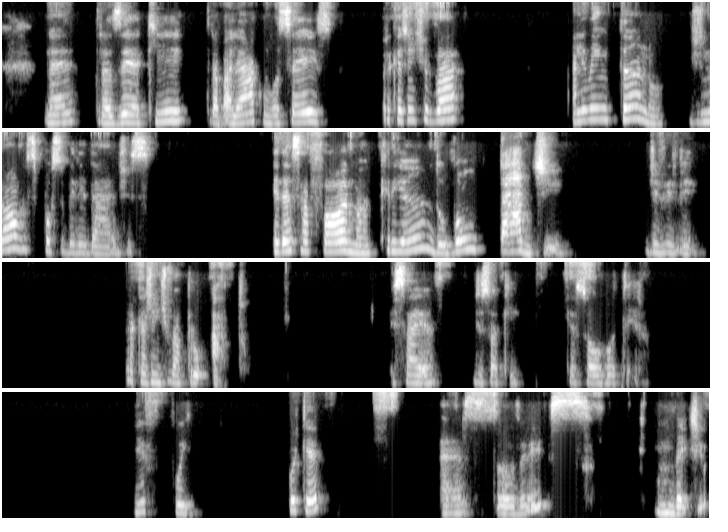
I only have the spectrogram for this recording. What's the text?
né, trazer aqui, trabalhar com vocês, para que a gente vá alimentando de novas possibilidades. E dessa forma, criando vontade de viver. Para que a gente vá para o ato. E saia disso aqui que é só o roteiro. E fui. Por quê? É sobre isso. Um beijo.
